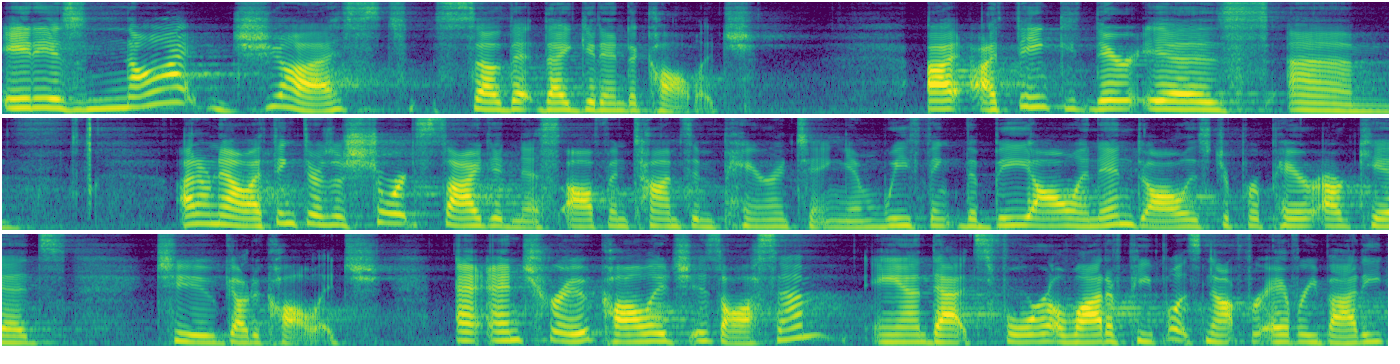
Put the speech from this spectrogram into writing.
It is not just so that they get into college. I, I think there is, um, I don't know, I think there's a short sightedness oftentimes in parenting, and we think the be all and end all is to prepare our kids to go to college. And, and true, college is awesome, and that's for a lot of people, it's not for everybody.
